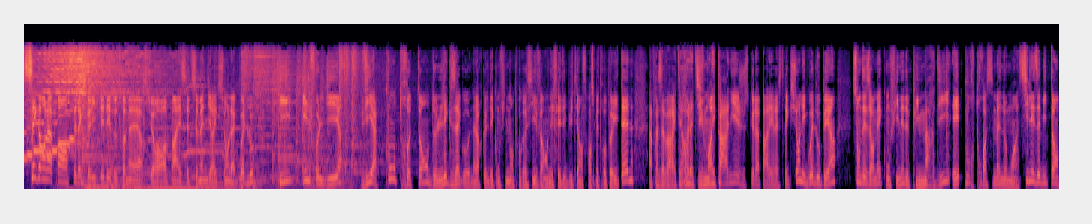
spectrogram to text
C'est grand la France, c'est l'actualité des Outre-mer sur Europe 1 et cette semaine direction la Guadeloupe qui, il faut le dire, vit à contre-temps de l'Hexagone. Alors que le déconfinement progressif va en effet débuter en France métropolitaine, après avoir été relativement épargné jusque-là par les restrictions, les Guadeloupéens sont désormais confinés depuis mardi et pour trois semaines au moins. Si les habitants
